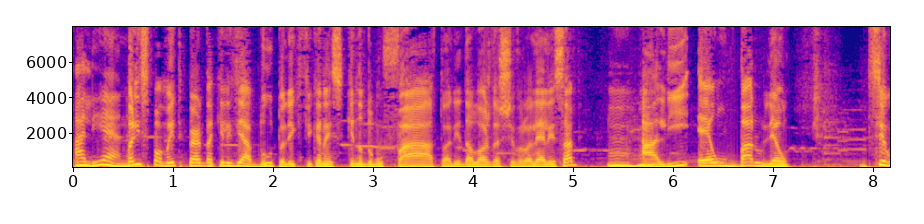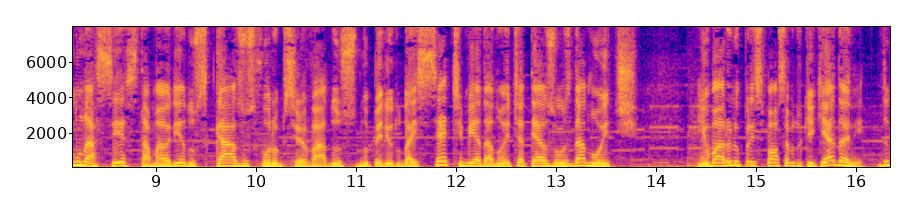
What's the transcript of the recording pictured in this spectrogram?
Ali é, né? Principalmente perto daquele viaduto ali que fica na esquina do Mufato, ali da loja da Chevrolet, ali, sabe? Uhum. Ali é um barulhão. De segunda a sexta, a maioria dos casos foram observados no período das sete e meia da noite até as onze da noite. E o barulho principal, sabe do que, que é, Dani? Do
